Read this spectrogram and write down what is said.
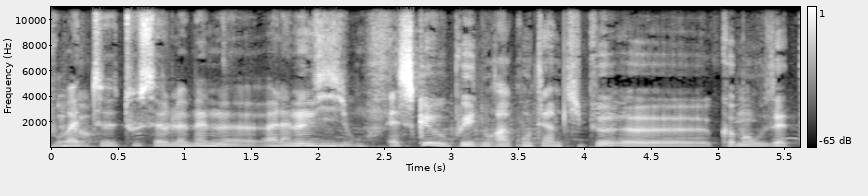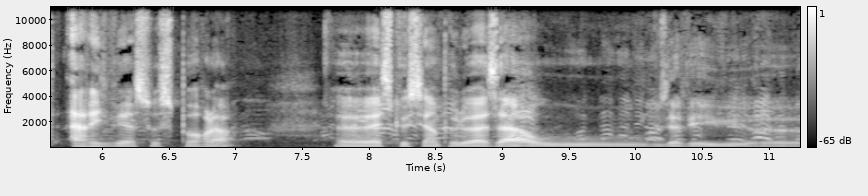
pour être tous le même, euh, à la même vision. Est-ce que vous pouvez nous raconter un petit peu euh, comment vous êtes arrivé à ce sport-là? Euh, Est-ce que c'est un peu le hasard ou vous avez eu euh,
